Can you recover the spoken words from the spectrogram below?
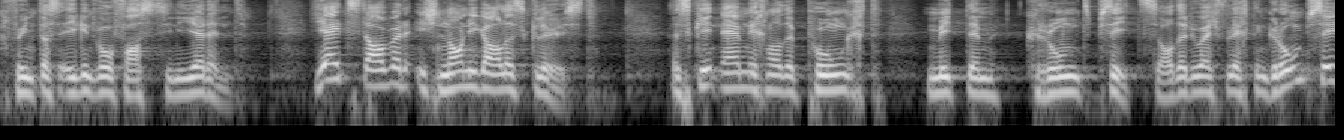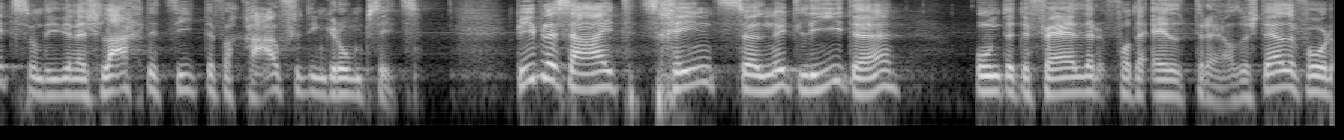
Ich finde das irgendwo faszinierend. Jetzt aber ist noch nicht alles gelöst. Es gibt nämlich noch den Punkt mit dem Grundbesitz. Oder du hast vielleicht einen Grundbesitz und in den schlechten Zeiten verkaufst du deinen Grundbesitz. Die Bibel sagt, das Kind soll nicht leiden unter den Fehlern der Eltern. Also stell dir vor,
